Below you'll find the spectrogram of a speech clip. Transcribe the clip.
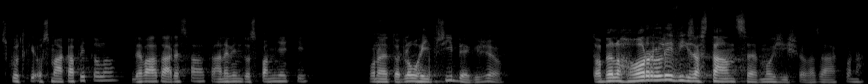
skutky 8. kapitola, 9. a 10. a nevím to z paměti. Ono je to dlouhý příběh, že jo? To byl horlivý zastánce Mojžíšova zákona.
